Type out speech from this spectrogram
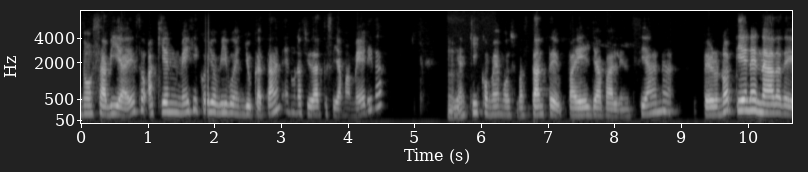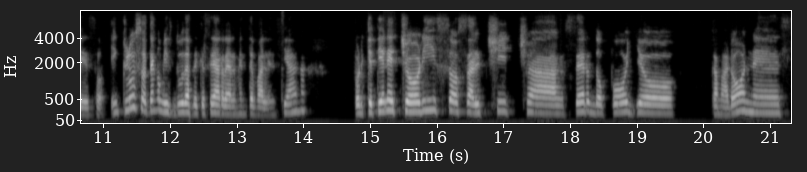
No sabía eso. Aquí en México yo vivo en Yucatán, en una ciudad que se llama Mérida. Y aquí comemos bastante paella valenciana, pero no tiene nada de eso. Incluso tengo mis dudas de que sea realmente valenciana, porque tiene chorizo, salchicha, cerdo, pollo, camarones,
